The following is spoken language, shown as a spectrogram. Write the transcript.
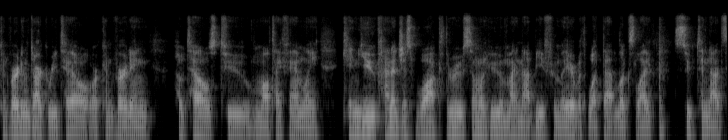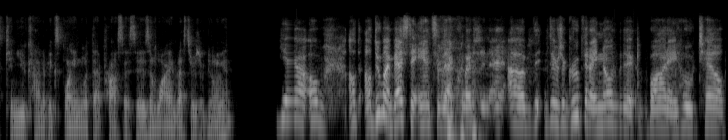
converting dark retail or converting hotels to multifamily can you kind of just walk through someone who might not be familiar with what that looks like soup to nuts can you kind of explain what that process is and why investors are doing it yeah. Oh, I'll I'll do my best to answer that question. uh, th- there's a group that I know that bought a hotel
